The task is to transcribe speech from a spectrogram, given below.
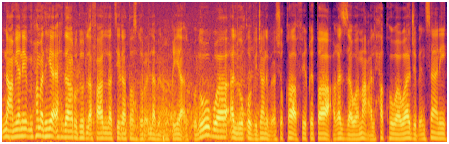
نعم يعني محمد هي إحدى ردود الأفعال التي لا تصدر إلا من أنقياء القلوب والوقوف بجانب الأشقاء في قطاع غزة ومع الحق هو واجب إنساني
